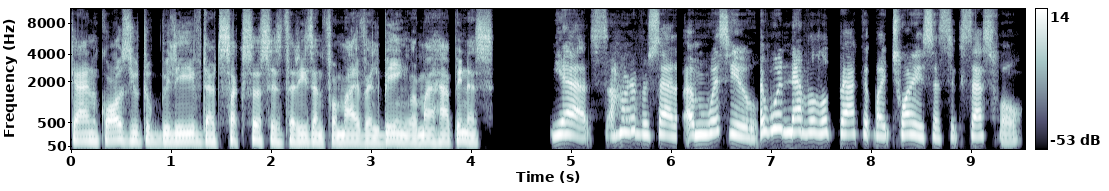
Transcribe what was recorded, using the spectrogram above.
can cause you to believe that success is the reason for my well being or my happiness. Yes, 100%. I'm with you. I would never look back at my 20s as successful.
